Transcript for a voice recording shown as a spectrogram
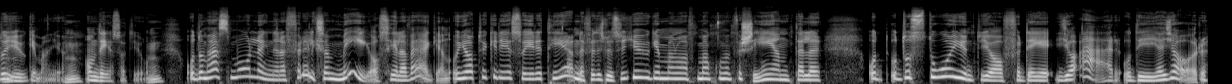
Då ljuger man ju, om det är så att det gör ont. Och de här små lögnerna följer liksom med oss hela vägen. Och jag tycker det är så irriterande, för till slut så ljuger man om att man kommer för sent. Eller, och, och då står ju inte jag för det jag är och det jag gör.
